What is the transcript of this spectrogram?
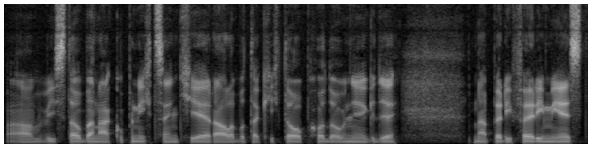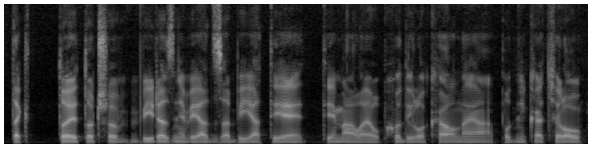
a výstavba nákupných centier alebo takýchto obchodov niekde na periférii miest, tak to je to, čo výrazne viac zabíja tie, tie malé obchody lokálne a podnikateľov.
